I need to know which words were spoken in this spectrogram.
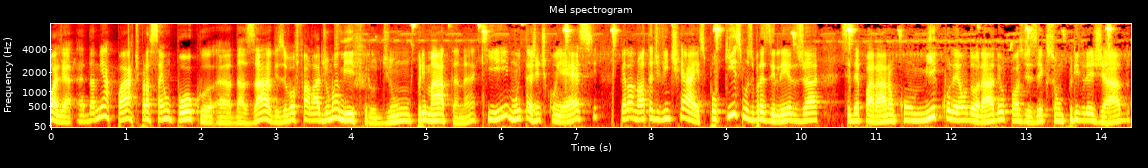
Olha, eh, da minha parte, para sair um pouco uh, das aves, eu vou falar de um mamífero, de um primata, né? Que muita gente conhece pela nota de 20 reais. Pouquíssimos brasileiros já se depararam com o mico-leão dourado e eu posso dizer que sou um privilegiado,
